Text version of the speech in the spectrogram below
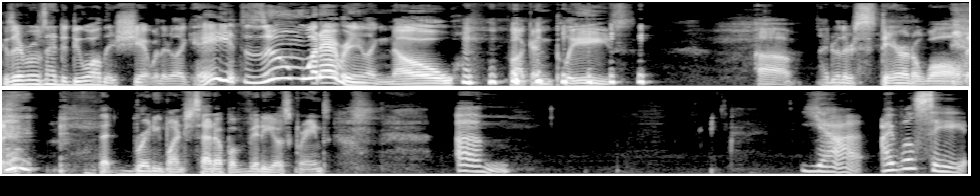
because everyone's had to do all this shit where they're like, hey, it's a Zoom, whatever. And you're like, no, fucking please. Uh, I'd rather stare at a wall than that Brady Bunch setup of video screens. Um Yeah, I will say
